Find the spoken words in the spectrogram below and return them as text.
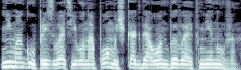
Не могу призвать его на помощь, когда он бывает мне нужен.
